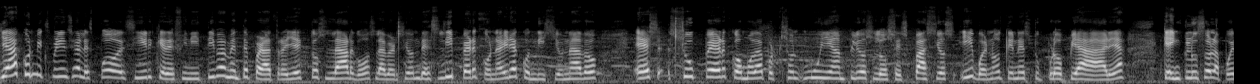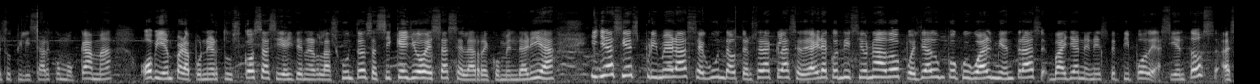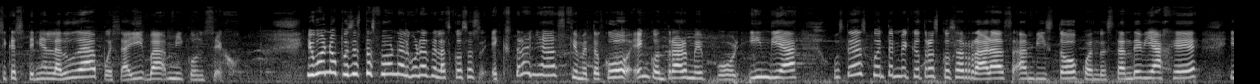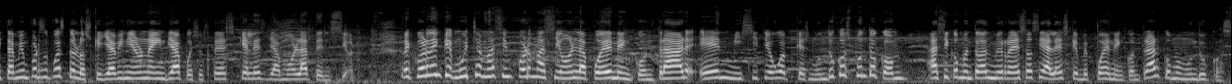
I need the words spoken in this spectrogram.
Ya con mi experiencia les puedo decir que definitivamente para trayectos largos la versión de Sleeper con aire acondicionado es súper cómoda porque son muy amplios los espacios y bueno, tienes tu propia área que incluso la puedes utilizar como cama o bien para poner tus cosas y ahí tenerlas juntas, así que yo esa se la recomendaría. Y ya si es primera, segunda o tercera clase de aire acondicionado, pues ya da un poco igual mientras vayan en este tipo de asientos, así que si tenían la duda, pues ahí va mi consejo. Y bueno, pues estas fueron algunas de las cosas extrañas que me tocó encontrarme por India. Ustedes cuéntenme qué otras cosas raras han visto cuando están de viaje y también por supuesto los que ya vinieron a India, pues ustedes qué les llamó la atención. Recuerden que mucha más información la pueden encontrar en mi sitio web que es munducos.com, así como en todas mis redes sociales que me pueden encontrar como munducos.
